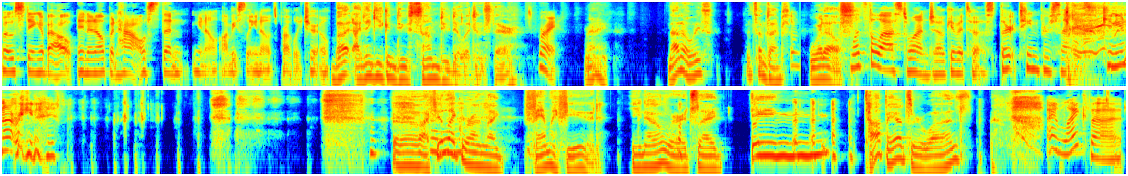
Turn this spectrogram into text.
boasting about in an open house, then you know, obviously, you know, it's probably true. But I think you can do some due diligence there. Right. Right. Not always, but sometimes. What else? What's the last one, Joe? Give it to us. Thirteen percent. Can you not read it? Uh, I feel like we're on like Family Feud, you know, where it's like, ding. Top answer was I like that.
